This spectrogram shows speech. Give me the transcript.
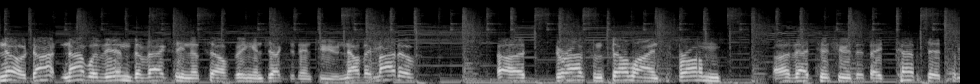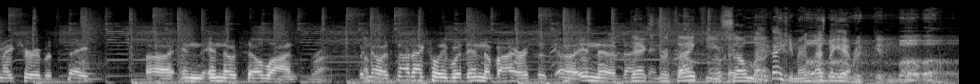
No, not not within the vaccine itself being injected into you. Now they might have uh, derived some cell lines from uh, that tissue that they tested to make sure it was safe uh, in in those cell lines. Right. But no, it's not actually within the virus. Uh, in the vaccine Dexter, itself. thank you so much. Hey, thank you, man. That's big help. Rick and Bubba.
